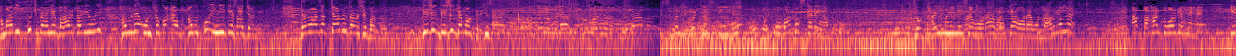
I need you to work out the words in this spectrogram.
हमारी कुछ बहनें बाहर खड़ी हुई। हमने उनसे को अब हमको इन्हीं के साथ जाने दीजिए। चारों तरफ़ से बंद हो this is this is democracy civil liberties ली है वो वापस करें हमको जो ढाई महीने से हो रहा है वो क्या हो रहा है? वो नॉर्मल है? आप बाहर बोल रहे हैं कि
